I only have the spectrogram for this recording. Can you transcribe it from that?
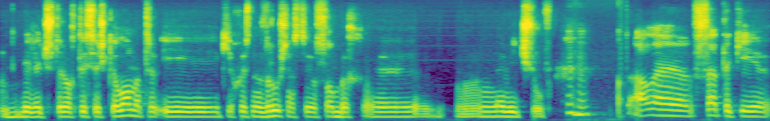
біля 4 тисяч кілометрів і якихось незручностей особих не відчув. От, Але все-таки е,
